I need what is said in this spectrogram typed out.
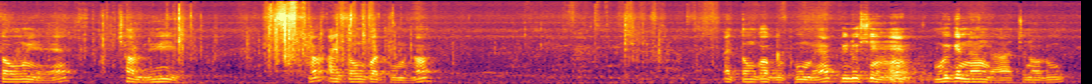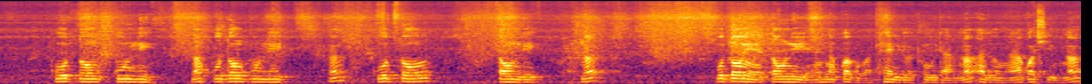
3ရယ်6 4ရယ်နော်အဲ့3ကွက်ထိုးမယ်နော်အဲ့3ကွက်ကိုထိုးမယ်ပြီးလို့ရှိရင်မွေးကနန်းကကျွန်တော်တို့ 9394နော်9394နော်9334နော်93ရယ်34ရယ်နှစ်ကွက်ကပါထည့်ပြီးတော့ထိုးထားမယ်နော်အဲဒါဆို5ကွက်ရှိမယ်နော်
